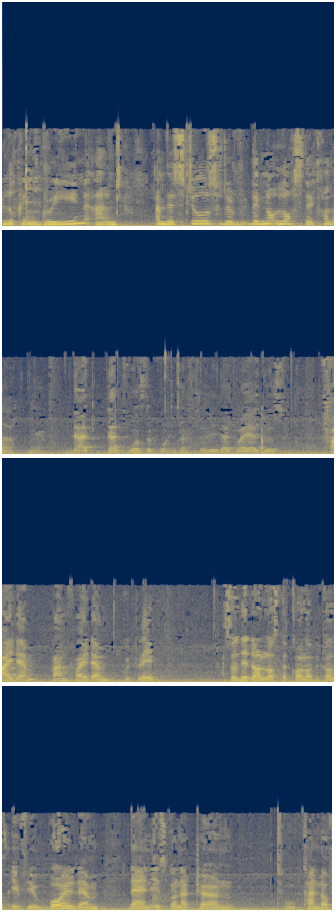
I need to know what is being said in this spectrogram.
looking green and and they're still sort of they've not lost their color. Yeah. That that was the point actually. That's why I just fry them, pan fry them quickly, so they don't lose the color. Because if you boil them, then it's gonna turn to kind of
